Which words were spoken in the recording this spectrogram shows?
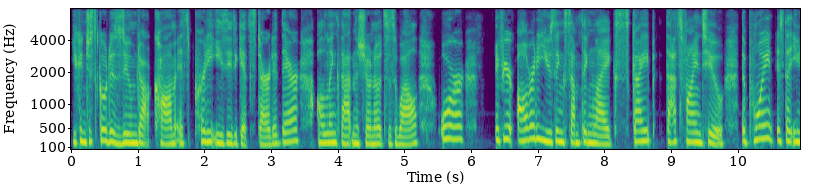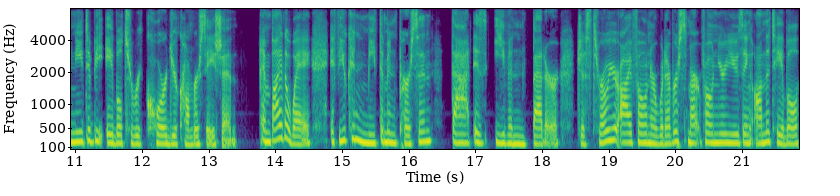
You can just go to zoom.com. It's pretty easy to get started there. I'll link that in the show notes as well. Or if you're already using something like Skype, that's fine too. The point is that you need to be able to record your conversation. And by the way, if you can meet them in person, that is even better. Just throw your iPhone or whatever smartphone you're using on the table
